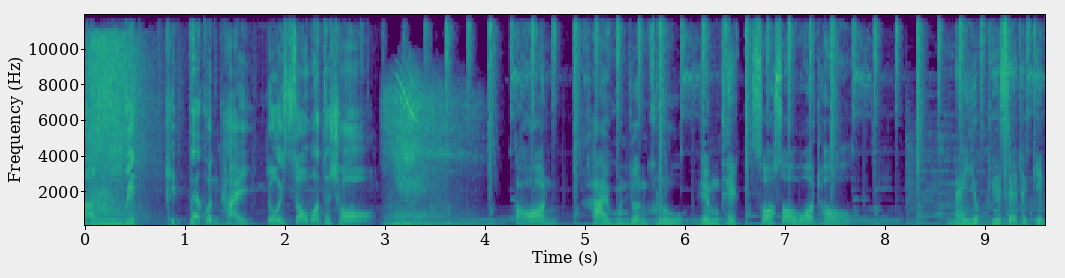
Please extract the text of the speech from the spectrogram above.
ลังวิทย์ คิดเพื่อคนไทย โดย สวทช ตอนค่ายหุ่นยนต์ครู m t e c h สสวท ในยุคที่เศรษฐกิจ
